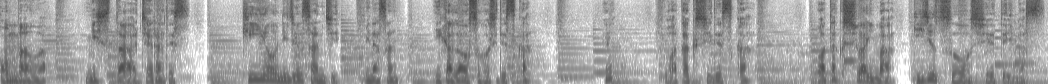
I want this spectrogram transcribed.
こんばんはミスタージェラです金曜23時皆さんいかがお過ごしですか？え？私ですか？私は今技術を教えています。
